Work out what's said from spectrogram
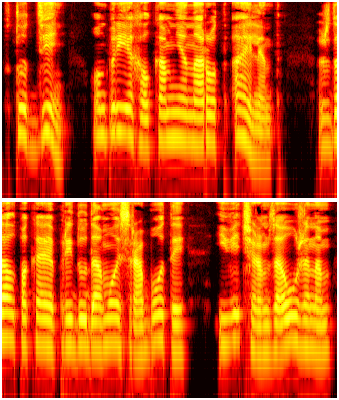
В тот день он приехал ко мне на Рот-Айленд, ждал, пока я приду домой с работы, и вечером за ужином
